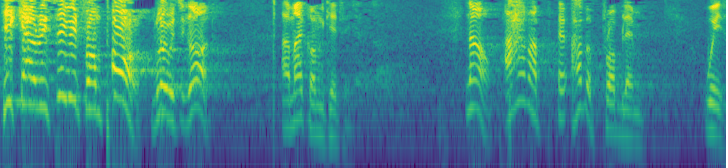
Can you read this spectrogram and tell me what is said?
he can receive it from Paul. Glory to God. Am I communicating? Now, I have a, I have a problem with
